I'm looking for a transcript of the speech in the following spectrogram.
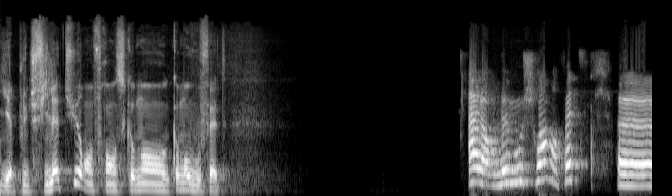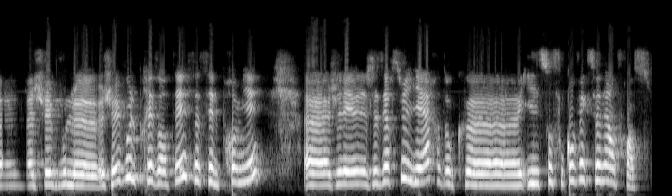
n'y a, plus de filature en France. Comment, comment vous faites? Alors, le mouchoir, en fait, bah, je, vais vous le, je vais vous le présenter. Ça, c'est le premier. je, les, ai reçus hier, donc ils sont confectionnés en France.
